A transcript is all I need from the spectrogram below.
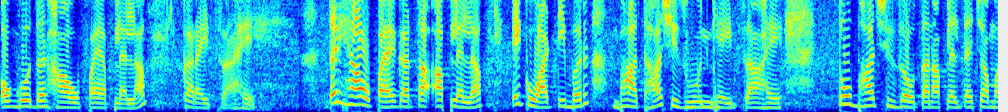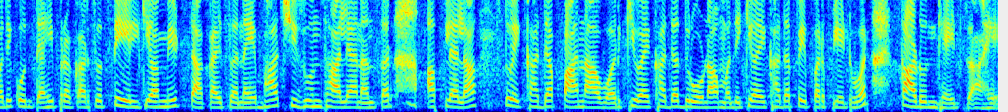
अगोदर हा उपाय आपल्याला करायचा आहे. तर ह्या उपायाकरता आपल्याला एक वाटीभर भात हा शिजवून घ्यायचा आहे. तो भात शिजवताना आपल्याला त्याच्यामध्ये कोणत्याही प्रकारचं तेल किंवा मीठ टाकायचं नाही. भात शिजवून झाल्यानंतर आपल्याला तो एखाद्या पानावर किंवा एखाद्या द्रोणामध्ये किंवा एखाद्या पेपर प्लेटवर काढून घ्यायचा आहे.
